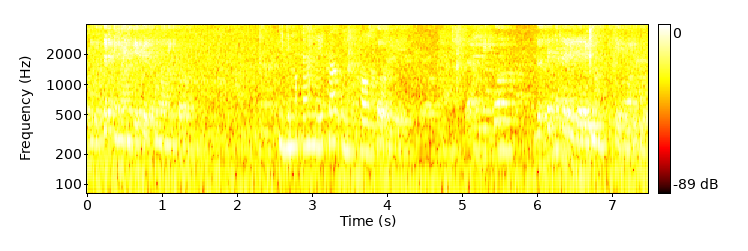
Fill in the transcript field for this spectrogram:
komputer cuma ITB sama Unicom Jadi makanya mereka Unicom. oh iya. Dan Unicom dosennya dari dari ITB juga.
